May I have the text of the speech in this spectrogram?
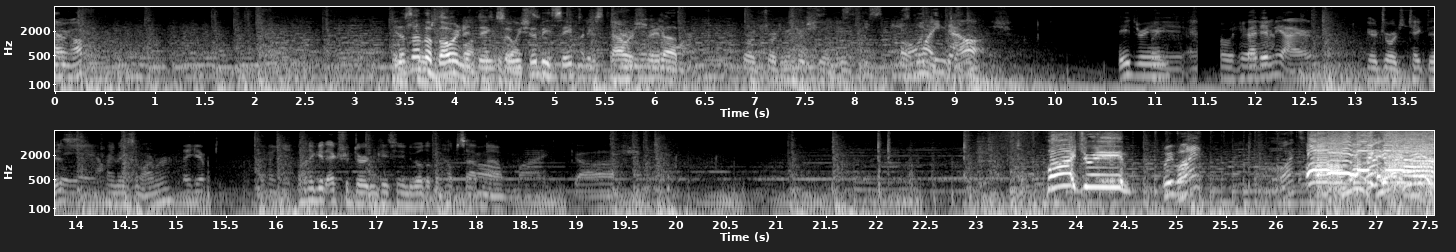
Up. He doesn't have a bow or anything, so we should be safe to just tower straight up. George, George, window shield. He's, he's, he's Oh my down. gosh. Adrian. Oh, here. If I did any iron. Here, George, take this. Yeah, yeah, yeah. Try and make some armor. Thank you. I'm gonna get extra dirt in case you need to build up and help Sap Oh now. my gosh. My dream! Wait, what? What? Oh my God!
